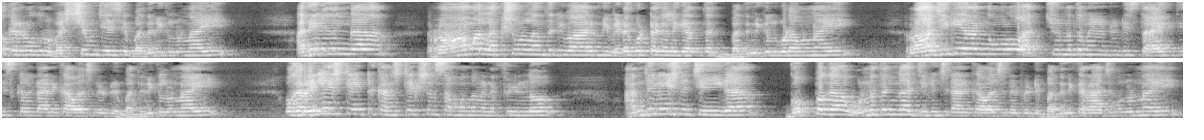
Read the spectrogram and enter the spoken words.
ఒకరినొకరు వశ్యం చేసే బదనికలు ఉన్నాయి అదేవిధంగా రామ లక్ష్మణులంతటి వారిని విడగొట్టగలిగే అంత బదనికలు కూడా ఉన్నాయి. రాజకీయ రంగంలో అత్యున్నతమైనటువంటి స్థాయికి తీసుకెళ్ళడానికి కావాల్సినటువంటి బదనికలు ఉన్నాయి ఒక రియల్ ఎస్టేట్ కన్స్ట్రక్షన్ సంబంధమైన ఫీల్డ్లో అన్వేషణ చేయగా గొప్పగా ఉన్నతంగా జీవించడానికి కావాల్సినటువంటి బదనిక రాజ్యములు ఉన్నాయి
